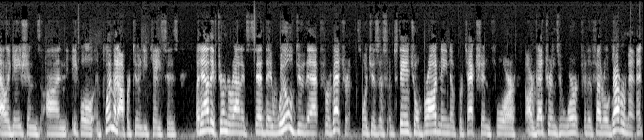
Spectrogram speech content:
allegations on equal employment opportunity cases, but now they've turned around and said they will do that for veterans which is a substantial broadening of protection for our veterans who work for the federal government.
